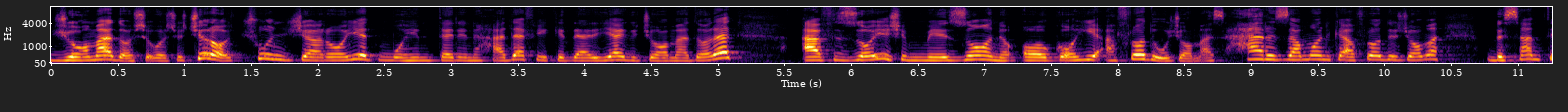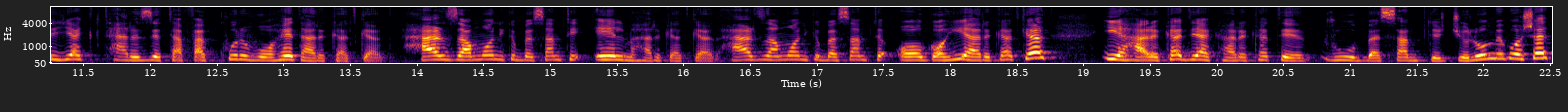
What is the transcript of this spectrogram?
جامعه داشته باشه چرا؟ چون جراید مهمترین هدفی که در یک جامعه دارد افزایش میزان آگاهی افراد او جامعه است. هر زمانی که افراد جامعه به سمت یک طرز تفکر واحد حرکت کرد هر زمانی که به سمت علم حرکت کرد هر زمانی که به سمت آگاهی حرکت کرد این حرکت یک حرکت رو به سمت جلو می باشد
